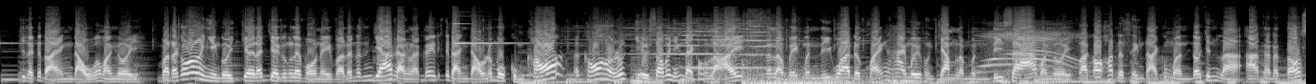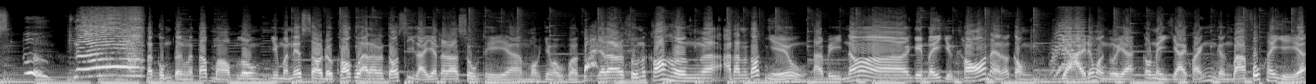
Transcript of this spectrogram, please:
chính là cái đoạn đầu của mọi người. Và đã có rất là nhiều người chơi đã chơi con level này và đã đánh giá rằng là cái cái đoạn đầu nó vô cùng khó nó khó hơn rất nhiều so với những đoạn còn lại. Nên là việc mình đi qua được khoảng 20 phần trăm là mình đi xa mọi người. Và con hết được hiện tại của mình đó chính là Athanatos nó cũng từng là top 1 luôn nhưng mà nếu so độ khó của Athanatos với lại Yadarasu thì à, một nhà một vật. Yadarasu nó khó hơn à, Athanatos nhiều tại vì nó uh, game này vừa khó nè nó còn dài đó mọi người ạ? À. con này dài khoảng gần 3 phút hay gì á.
